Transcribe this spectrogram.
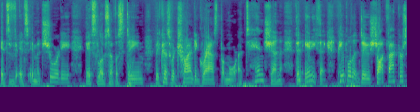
It's, it's immaturity, it's low self-esteem, because we're trying to grasp more attention than anything. People that do shock factors,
